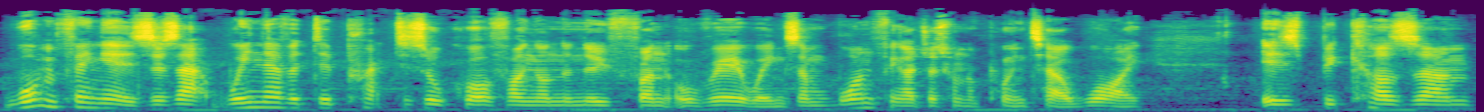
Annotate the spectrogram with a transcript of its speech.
one thing is, is that we never did practice all qualifying on the new front or rear wings, and one thing I just want to point out why is because um,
